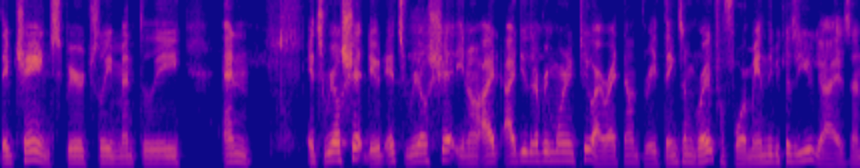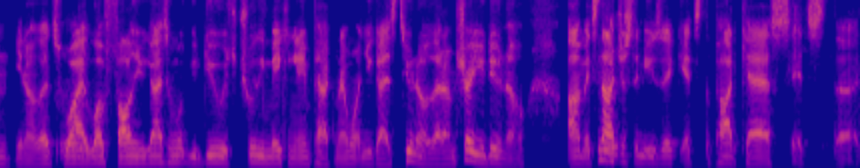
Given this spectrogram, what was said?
they've changed spiritually, mentally, and it's real shit, dude. It's real shit. You know, I, I do that every morning too. I write down three things I'm grateful for, mainly because of you guys. And, you know, that's why I mm-hmm. love following you guys and what you do is truly making an impact. And I want you guys to know that I'm sure you do know. Um, it's not mm-hmm. just the music, it's the podcasts, it's the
